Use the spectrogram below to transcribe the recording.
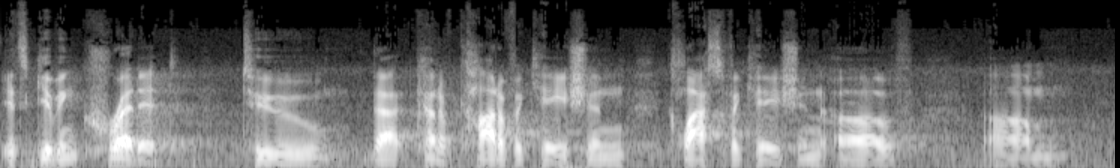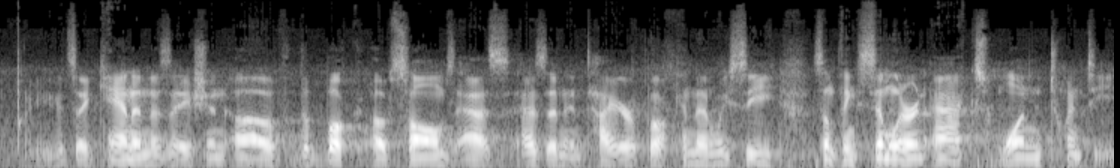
it's giving credit to that kind of codification, classification of. Um, you could say canonization of the book of Psalms as, as an entire book. And then we see something similar in Acts 1:20.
